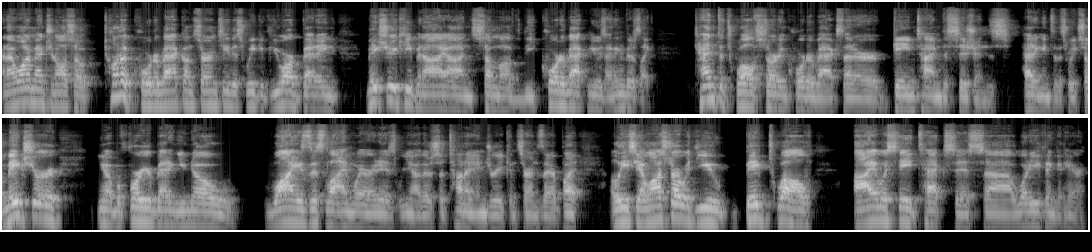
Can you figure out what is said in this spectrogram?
and I want to mention also ton of quarterback uncertainty this week. If you are betting, make sure you keep an eye on some of the quarterback news. I think there's like 10 to 12 starting quarterbacks that are game time decisions heading into this week. So make sure, you know, before you're betting, you know, why is this line where it is? You know, there's a ton of injury concerns there. But Alicia, I want to start with you. Big 12, Iowa State, Texas. Uh, what are you thinking here?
